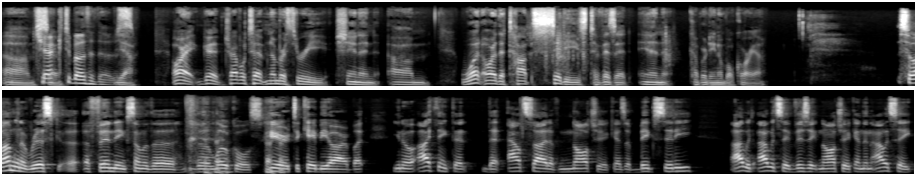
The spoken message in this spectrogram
Um, so- Check to both of those. Yeah. All right, good. Travel tip number three, Shannon. Um, what are the top cities to visit in Kabardino-Balkaria? So I'm going to risk uh, offending some of the the locals here to KBR, but you know, I think that that outside of Nalchik as a big city, I would I would say visit Nalchik, and then I would say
